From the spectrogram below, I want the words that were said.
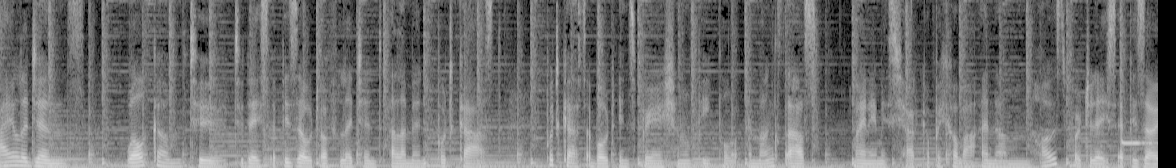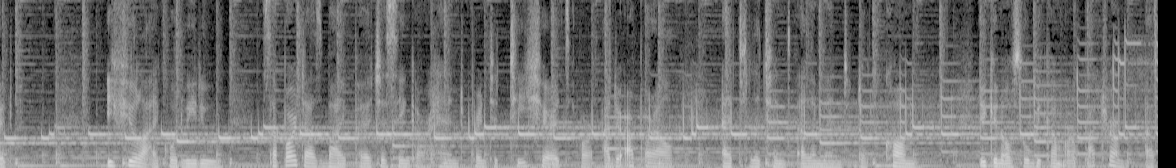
Hi, legends. Welcome to today's episode of Legend Element podcast, podcast about inspirational people amongst us. My name is Sharka Pechova and I'm host for today's episode. If you like what we do, support us by purchasing our hand-printed t-shirts or other apparel at legendelement.com. You can also become our patron at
